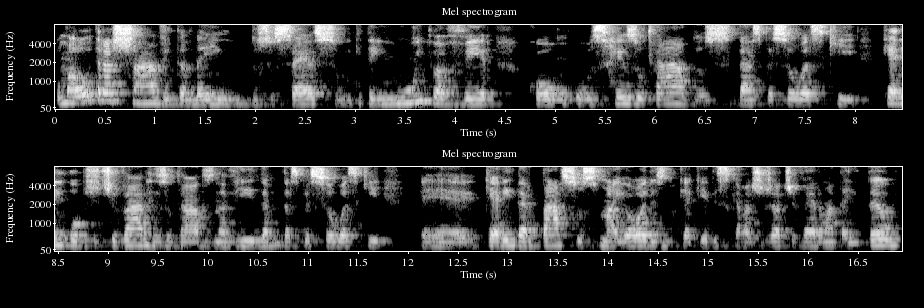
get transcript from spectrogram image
Uma outra chave também do sucesso, que tem muito a ver com os resultados das pessoas que querem objetivar resultados na vida, das pessoas que é, querem dar passos maiores do que aqueles que elas já tiveram até então,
